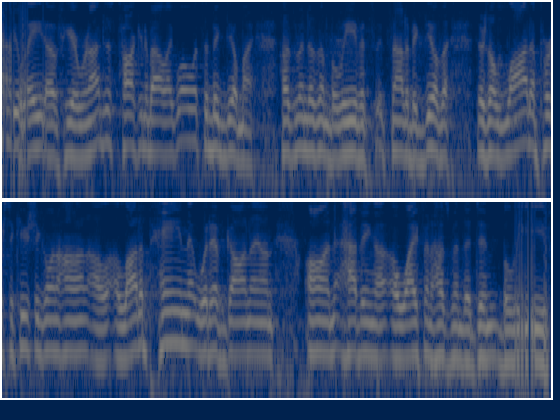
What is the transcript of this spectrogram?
kind of weight of here, we're not just talking about like, well, what's a big deal? My husband doesn't believe it's it's not a big deal. There's a lot of persecution going on, a, a lot of pain that would have gone on on having a, a wife and husband that didn't believe.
